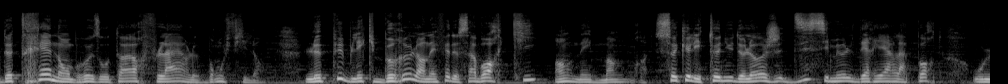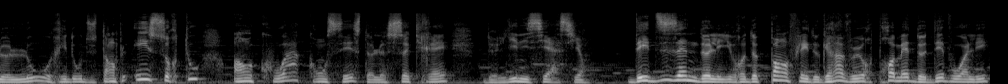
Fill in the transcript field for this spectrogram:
De très nombreux auteurs flairent le bon filon. Le public brûle en effet de savoir qui en est membre, ce que les tenues de loge dissimulent derrière la porte ou le lourd rideau du temple et surtout en quoi consiste le secret de l'initiation. Des dizaines de livres, de pamphlets, de gravures promettent de dévoiler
